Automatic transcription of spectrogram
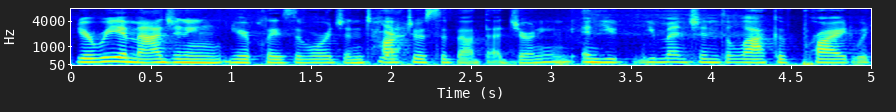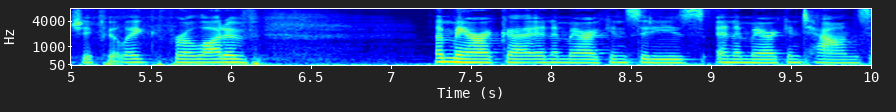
you're reimagining your place of origin. Talk Yeah. to us about that journey. And you you mentioned the lack of pride, which I feel like for a lot of America and American cities and American towns,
